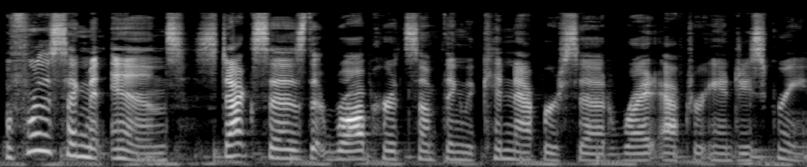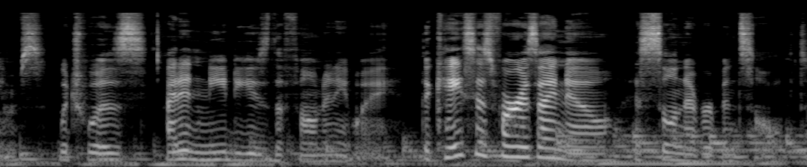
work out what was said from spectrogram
Before the segment ends, Stack says that Rob heard something the kidnapper said right after Angie screams, which was, I didn't need to use the phone anyway. The case, as far as I know, has still never been solved.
